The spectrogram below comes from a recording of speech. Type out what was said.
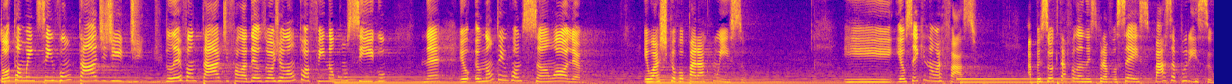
totalmente sem vontade de, de, de, levantar, de falar, Deus, hoje eu não estou afim, não consigo, né? Eu, eu não tenho condição, olha, eu acho que eu vou parar com isso. E, e eu sei que não é fácil. A pessoa que está falando isso para vocês passa por isso.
